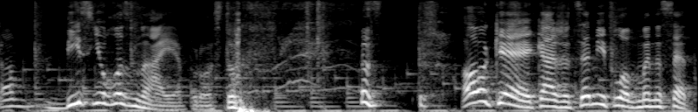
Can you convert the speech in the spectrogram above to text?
Та біс його знає просто. Окей, каже, це мій флоп, в мене сет.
